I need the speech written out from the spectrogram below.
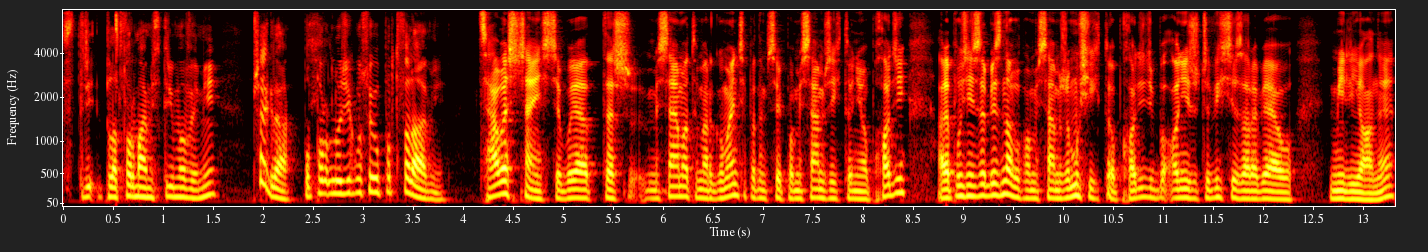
stri- platformami streamowymi przegra, bo ludzie głosują portfelami. Całe szczęście, bo ja też myślałem o tym argumencie, potem sobie pomyślałem, że ich to nie obchodzi, ale później sobie znowu pomyślałem, że musi ich to obchodzić, bo oni rzeczywiście zarabiają miliony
